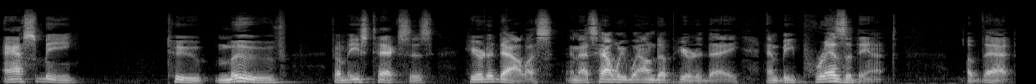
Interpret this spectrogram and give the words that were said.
asked me to move from East Texas here to Dallas, and that's how we wound up here today, and be president of that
